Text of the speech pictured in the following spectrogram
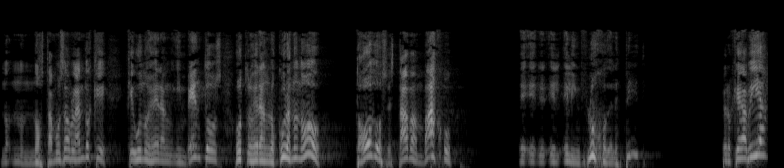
No, no, estamos hablando que, que unos eran inventos, otros eran locuras. No, no. Todos estaban bajo el, el influjo del Espíritu. Pero ¿qué había?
